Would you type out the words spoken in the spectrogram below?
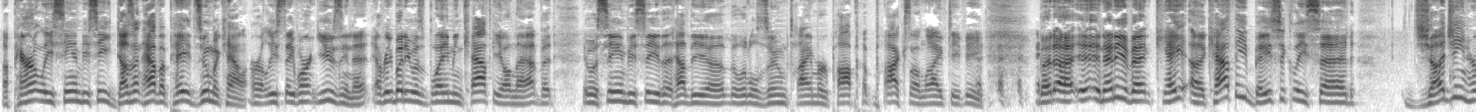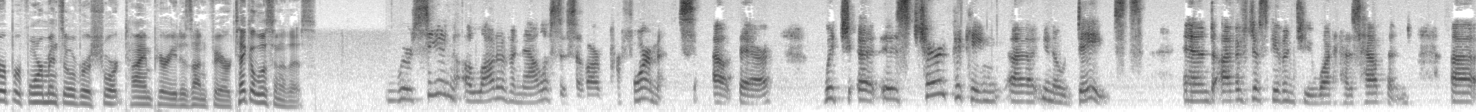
Apparently, CNBC doesn't have a paid Zoom account, or at least they weren't using it. Everybody was blaming Cathie on that, but it was CNBC that had the uh, the little Zoom timer pop up box on live TV. but uh, in any event, Kay, uh, Cathie basically said judging her performance over a short time period is unfair. Take a listen to this. We're seeing a lot of analysis of our performance out there, which uh, is cherry picking, uh, you know, dates and I've just given to you what has happened. Uh,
